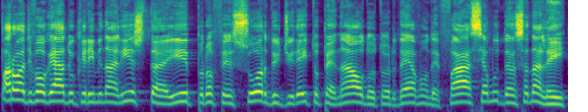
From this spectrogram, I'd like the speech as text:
Para o advogado criminalista e professor de direito penal, Dr. Devon Deface, a mudança na lei,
